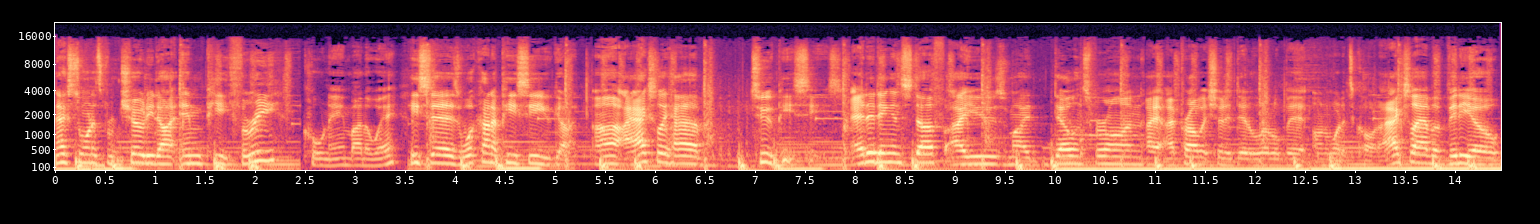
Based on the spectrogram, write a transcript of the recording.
Next one is from Chody.mp3. Cool name, by the way. He says, what kind of PC you got? Uh, I actually have two PCs. Editing and stuff, I use my Dell Inspiron. I, I probably should have did a little bit on what it's called. I actually have a video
